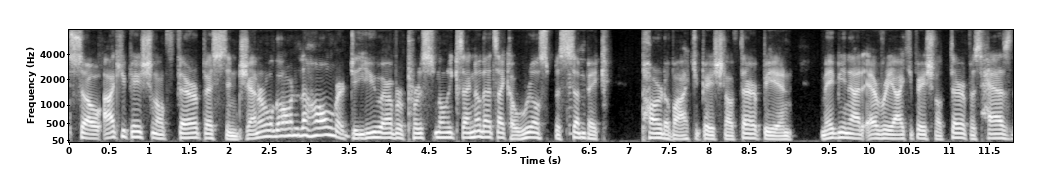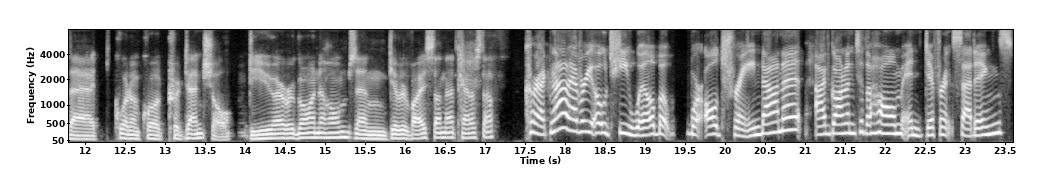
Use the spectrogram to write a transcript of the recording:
So, occupational therapists in general go into the home, or do you ever personally? Because I know that's like a real mm-hmm. specific part of occupational therapy. And maybe not every occupational therapist has that quote unquote credential. Do you ever go into homes and give advice on that kind of stuff? Correct. Not every OT will, but we're all trained on it. I've gone into the home in different settings,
